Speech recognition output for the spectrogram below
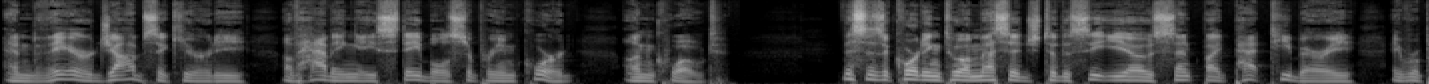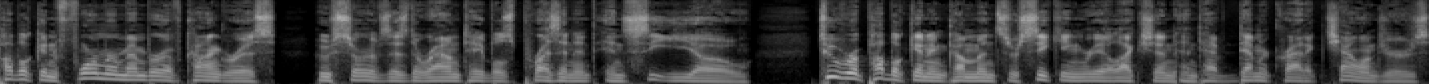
and their job security of having a stable Supreme Court, unquote. This is according to a message to the CEO sent by Pat Tiberi, a Republican former member of Congress who serves as the Roundtable's president and CEO. Two Republican incumbents are seeking reelection and have Democratic challengers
